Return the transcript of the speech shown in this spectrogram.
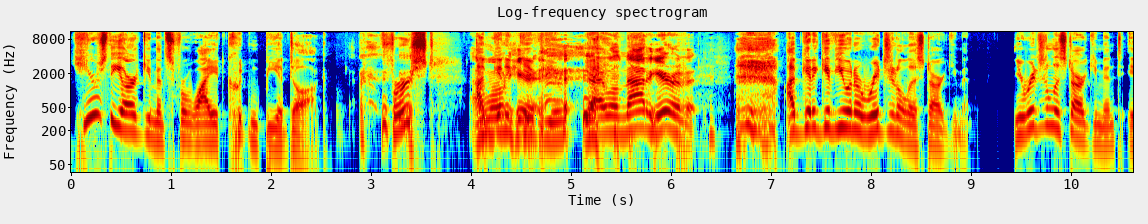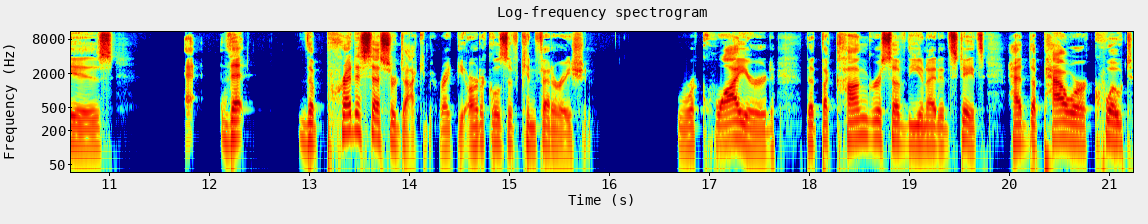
here's the arguments for why it couldn't be a dog. First, I I'm going to give it. you. I will not hear of it. I'm going to give you an originalist argument. The originalist argument is uh, that the predecessor document, right, the Articles of Confederation, required that the Congress of the United States had the power, quote,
